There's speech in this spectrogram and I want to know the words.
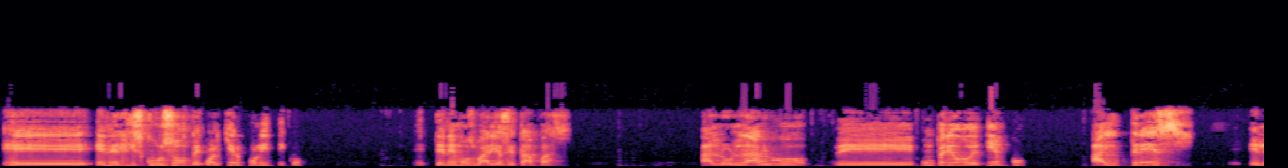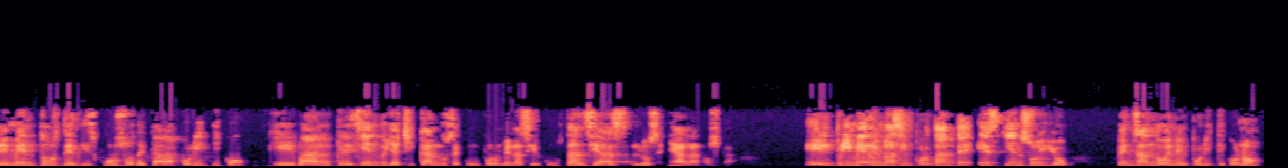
Eh, en el discurso de cualquier político eh, tenemos varias etapas. A lo largo de un periodo de tiempo hay tres elementos del discurso de cada político que van creciendo y achicándose conforme las circunstancias lo señalan, Oscar. El primero y más importante es quién soy yo, pensando en el político, ¿no?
